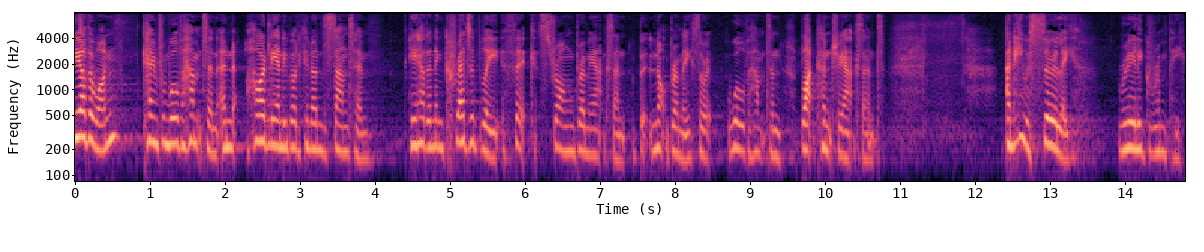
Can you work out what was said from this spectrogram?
The other one came from Wolverhampton, and hardly anybody could understand him. He had an incredibly thick, strong Brummie accent, but not Brummie, sorry, Wolverhampton black country accent. And he was surly, really grumpy.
